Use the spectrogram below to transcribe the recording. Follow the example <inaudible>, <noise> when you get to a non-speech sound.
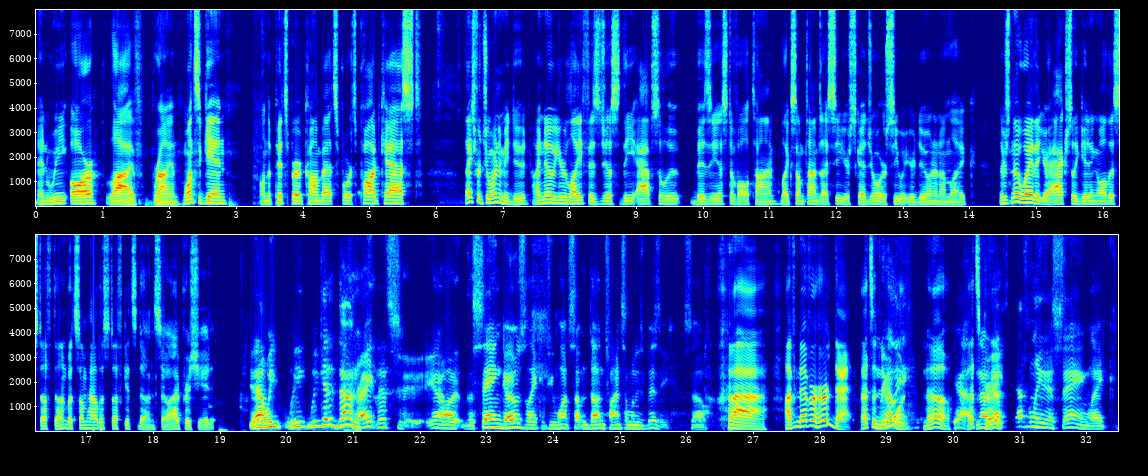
And we are live, Ryan, once again on the Pittsburgh Combat Sports Podcast. Thanks for joining me, dude. I know your life is just the absolute busiest of all time. Like sometimes I see your schedule or see what you're doing, and I'm like, there's no way that you're actually getting all this stuff done, but somehow this stuff gets done. So I appreciate it. Yeah, we we we get it done, right? That's you know the saying goes like if you want something done, find someone who's busy. So <laughs> I've never heard that. That's a new Really? one. No, yeah, that's no, great. That's definitely a saying. Like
